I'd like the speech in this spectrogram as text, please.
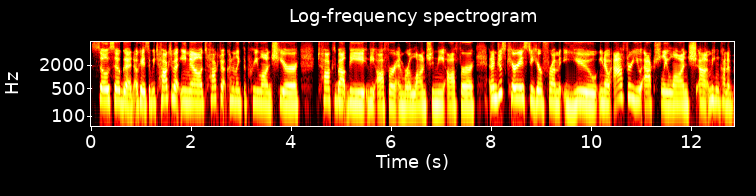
so, so good. Okay. So we talked about email, talked about kind of like the pre-launch here, talked about the the offer, and we're launching the offer. And I'm just curious to hear from you, you know, after you actually launch, uh, we can kind of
